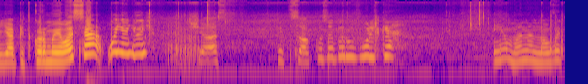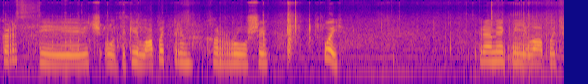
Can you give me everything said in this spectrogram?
Я підкормилася. Ой-ой-ой. Зараз підсаку заберу вольки. І у мене новий карасевич. О, такий лапать прям хороший. Ой. Прям як мій лапоть.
